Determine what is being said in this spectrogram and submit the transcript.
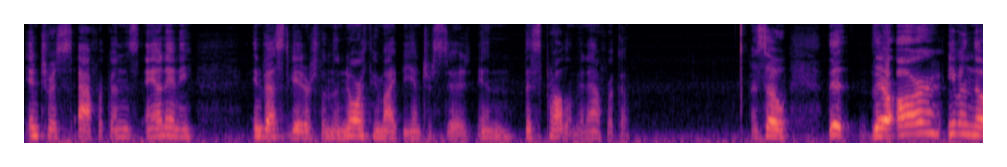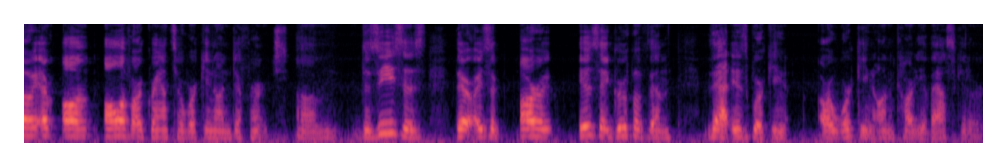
interest Africans and any investigators from the north who might be interested in this problem in Africa. So the, there are, even though all, all, of our grants are working on different um, diseases, there is a, are, is a group of them that is working, are working on cardiovascular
